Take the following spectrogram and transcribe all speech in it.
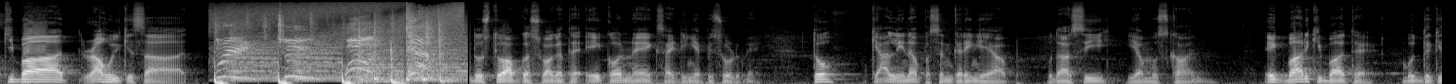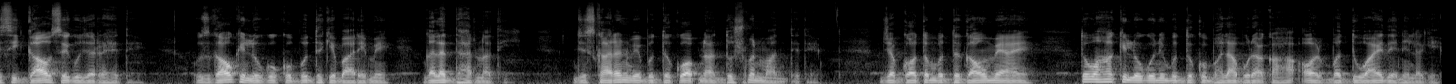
की बात राहुल के साथ। Three, two, one. दोस्तों आपका स्वागत है एक और नए एक्साइटिंग एपिसोड में। तो क्या लेना पसंद करेंगे आप? उदासी या मुस्कान? एक बार की बात है बुद्ध किसी गाँव से गुजर रहे थे। उस गाँव के लोगों को बुद्ध के बारे में गलत धारणा थी जिस कारण वे बुद्ध को अपना दुश्मन मानते थे। जब गौतम बुद्ध गाँव में आए तो वहाँ के लोगों ने बुद्ध को भला बुरा कहा और बददुआएँ देने लगे।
